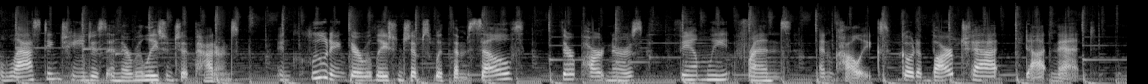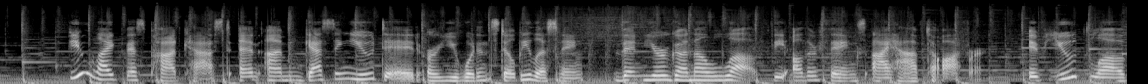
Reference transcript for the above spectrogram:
lasting changes in their relationship patterns, including their relationships with themselves, their partners, family, friends, and colleagues. Go to barbchat.net. If you like this podcast, and I'm guessing you did or you wouldn't still be listening, then you're gonna love the other things I have to offer. If you'd love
